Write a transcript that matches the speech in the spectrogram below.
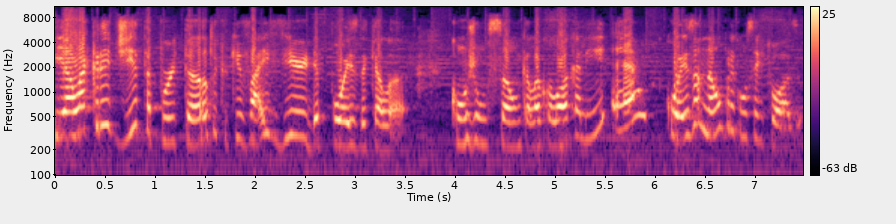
e ela acredita, portanto, que o que vai vir depois daquela conjunção que ela coloca ali é coisa não preconceituosa.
